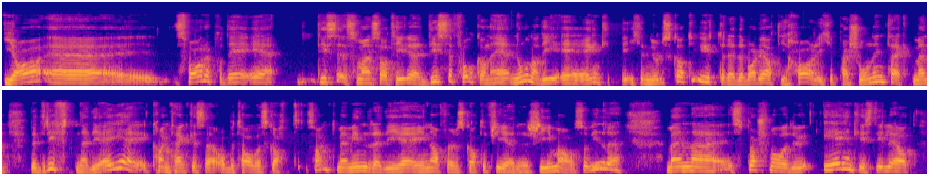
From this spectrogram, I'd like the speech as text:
Ja, eh, svaret på det er disse, som jeg sa tidligere, disse folkene er, Noen av de er egentlig ikke nullskattytere, det er bare det at de har ikke personinntekt. Men bedriftene de eier, kan tenke seg å betale skatt, sant? med mindre de er innenfor skattefrie regimer osv. Men eh, spørsmålet du egentlig stiller, er at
